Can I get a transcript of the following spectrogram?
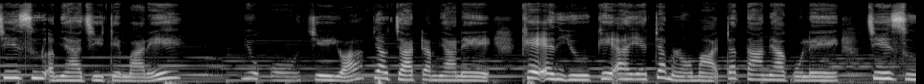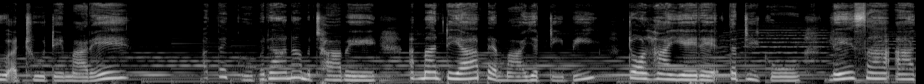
ကျေးဇူးအများကြီးတင်ပါတယ်မြို့ပေါ်ကျေးရွာပျောက်ကြားတပ်များနဲ့ KNU KIA တပ်မတော်မှတပ်သားများကိုလည်းကျေးဇူးအထူးတင်ပါတယ် အသက်ကိုပဓာနာမထားဘဲအမှန်တရားဘက်မှယက်တီပြီးတော်လှန်ရဲတဲ့တတိကို လေးစားအား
